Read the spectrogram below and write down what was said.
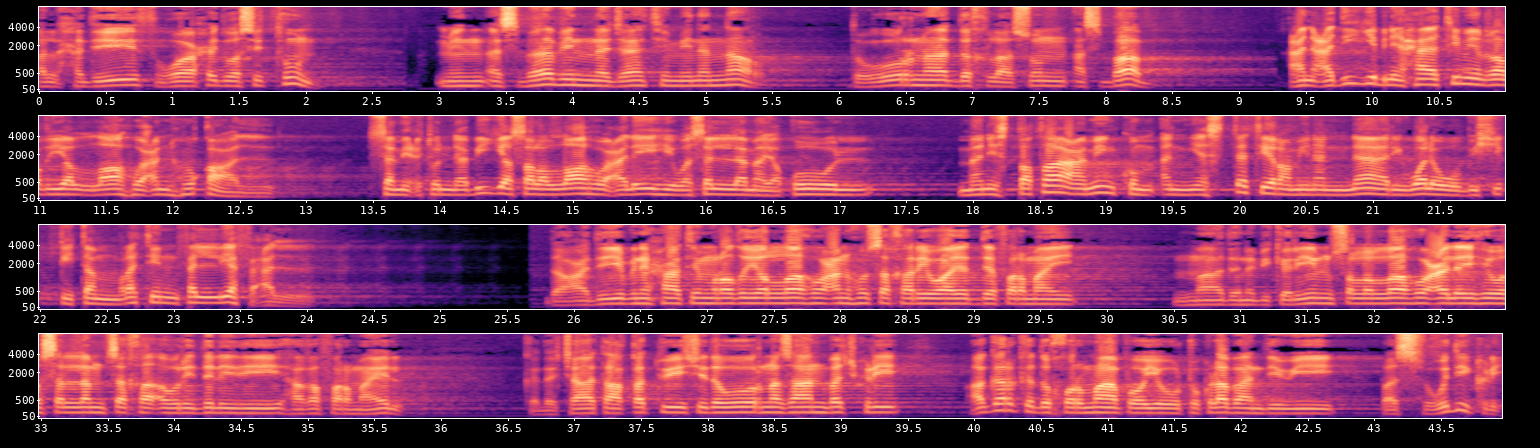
الحديث واحد وستون من أسباب النجاة من النار دورنا دخلاص أسباب عن عدي بن حاتم رضي الله عنه قال سمعت النبي صلى الله عليه وسلم يقول من استطاع منكم ان يستتر من النار ولو بشق تمره فليفعل د عدی ابن حاتم رضی الله عنه څخه روایت دی فرمای ما د نبی کریم صلی الله علیه وسلم څخه اوریدلی دی هغه فرمایل که د چا طاقت وی چې د اور نه ځان بچ کړي اگر که د خرما په یو ټوکړه باندې وي پس ودی کړي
